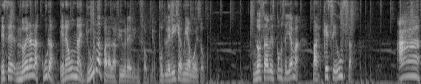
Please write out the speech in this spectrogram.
Ese no era la cura, era una ayuda para la fiebre del insomnio. Pues le dije a mi abuelo, no sabes cómo se llama, ¿para qué se usa? Ah,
